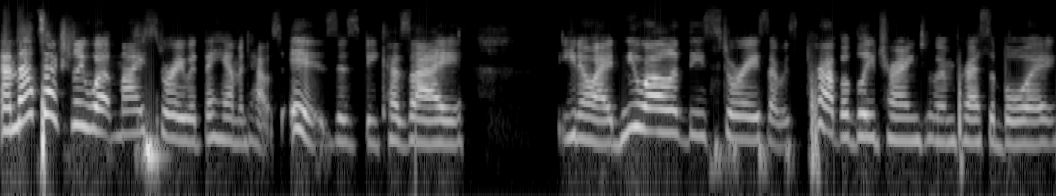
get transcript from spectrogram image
And that's actually what my story with the Hammond House is, is because I, you know, I knew all of these stories. I was probably trying to impress a boy.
